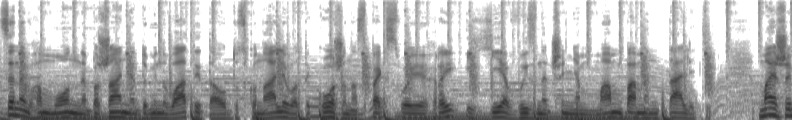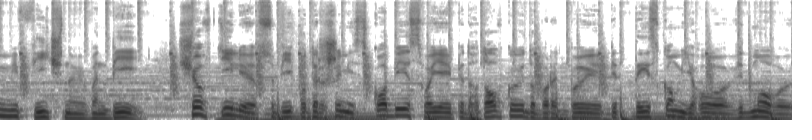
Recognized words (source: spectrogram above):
Це невгамонне бажання домінувати та удосконалювати кожен аспект своєї гри і є визначенням мамба менталіті, майже міфічною в NBA, що втілює в собі одержимість Кобі своєю підготовкою до боротьби під тиском, його відмовою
